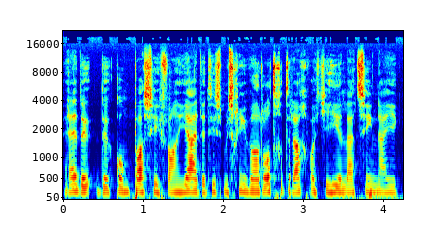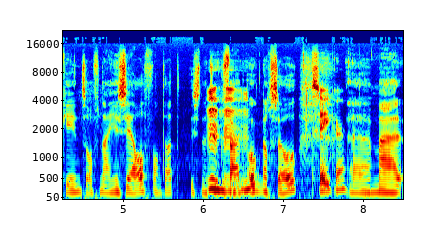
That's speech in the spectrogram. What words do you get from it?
de, de compassie van, ja, dit is misschien wel rotgedrag wat je hier laat zien naar je kind of naar jezelf. Want dat is natuurlijk vaak mhm. ook nog zo. Zeker. maar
